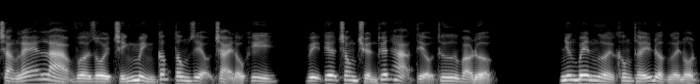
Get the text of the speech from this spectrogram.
Chẳng lẽ là vừa rồi chính mình cấp tông rượu trải đầu khi, vị kia trong truyền thuyết hạ tiểu thư vào được. Nhưng bên người không thấy được người nột.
